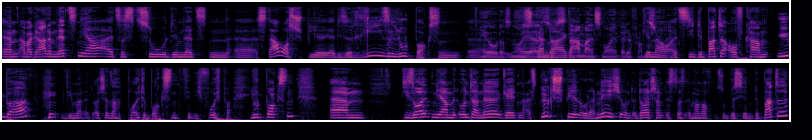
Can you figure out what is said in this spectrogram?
Ähm, aber gerade im letzten Jahr, als es zu dem letzten äh, Star Wars Spiel ja diese riesen Lootboxen äh, Jo, das neue, also Skandal das gab. damals neue Battlefront. Genau, 2. als die Debatte aufkam über, wie man in Deutschland sagt, Beuteboxen, finde ich furchtbar, Lootboxen. Ähm, die sollten ja mitunter ne, gelten als Glücksspiel oder nicht. Und in Deutschland ist das immer noch so ein bisschen Debatte.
